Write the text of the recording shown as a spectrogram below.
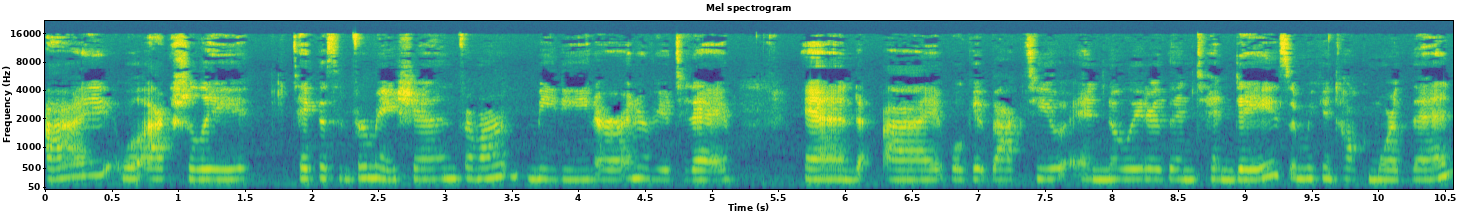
I will actually take this information from our meeting or our interview today, and I will get back to you in no later than 10 days, and we can talk more then.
